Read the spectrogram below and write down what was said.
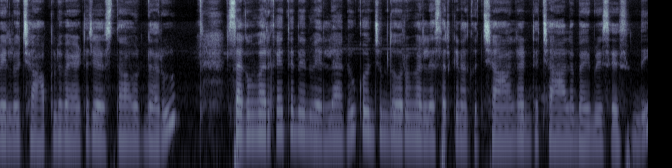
వీళ్ళు చేపలు వేట చేస్తూ ఉన్నారు. సగం వరకు అయితే నేను వెళ్ళాను. కొంచెం దూరం వెళ్ళేసరికి నాకు చాలా అంటే చాలా భయం వేసేసింది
